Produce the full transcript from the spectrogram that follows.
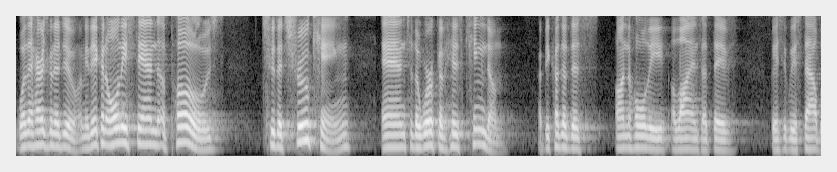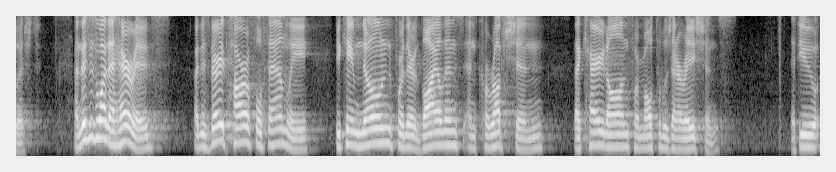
What the Herods going to do? I mean, they can only stand opposed to the true king and to the work of his kingdom because of this unholy alliance that they've basically established. And this is why the Herods, this very powerful family, became known for their violence and corruption that carried on for multiple generations. If you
